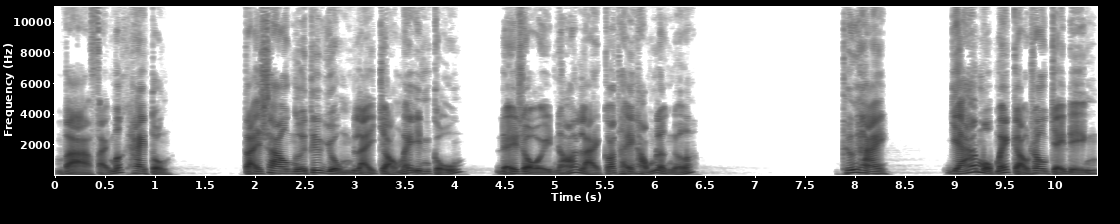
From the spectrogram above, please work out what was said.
và phải mất 2 tuần. Tại sao người tiêu dùng lại chọn máy in cũ để rồi nó lại có thể hỏng lần nữa? Thứ hai, giá một máy cạo râu chạy điện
